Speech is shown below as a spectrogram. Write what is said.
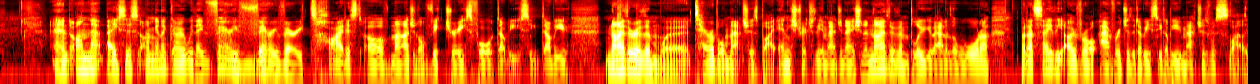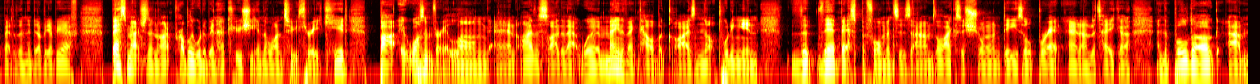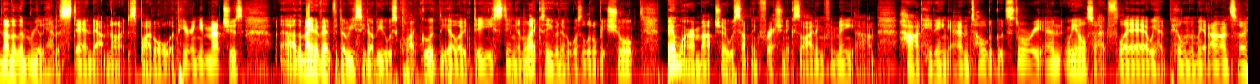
And on that basis, I'm going to go with a very, very, very tightest of marginal victories for WCW. Neither of them were terrible matches by any stretch of the imagination, and neither of them blew you out of the water. But I'd say the overall average of the WCW matches was slightly better than the WWF. Best match of the night probably would have been Hakushi and the 1 2 3 Kid, but it wasn't very long, and either side of that were main event caliber guys not putting in the, their best performances. Um, the likes of Shawn, Diesel, Bret, and Undertaker, and the Bulldog, um, none of them really had a standout night despite all appearing in matches. Uh, the main event for WCW was quite good the LOD, Sting, and Lex, even if it was a little bit short. Benoit and Macho was something fresh and exciting for me, um, hard hitting, and told a good story. And we also had Flair, we had Pillman, we had Arn, so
